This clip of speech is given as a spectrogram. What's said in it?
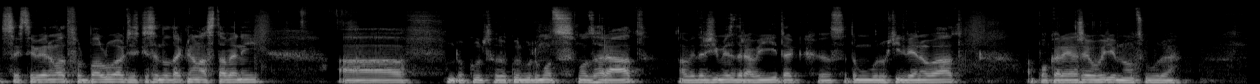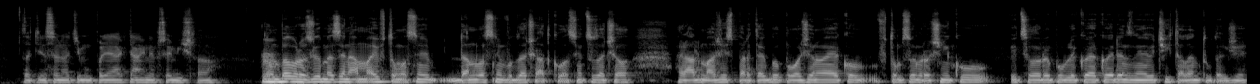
se chci věnovat fotbalu a vždycky jsem to tak měl nastavený. A dokud, dokud budu moc, moc hrát a vydrží mi zdraví, tak se tomu budu chtít věnovat. A po kariéře uvidím, no, co bude. Zatím jsem nad tím úplně nějak, nějak nepřemýšlel. Tam hmm. byl rozdíl mezi námi i v tom vlastně Dan vlastně od začátku, vlastně, co začal hrát mladší Spartak, byl považený jako v tom svém ročníku i celou republiku jako jeden z největších talentů, takže,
